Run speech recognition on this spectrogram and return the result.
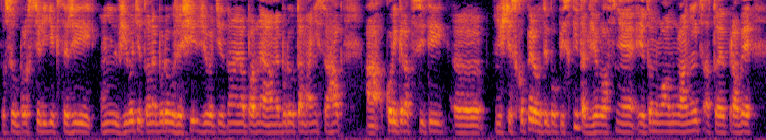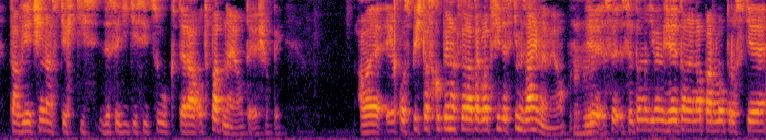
To jsou prostě lidi, kteří oni v životě to nebudou řešit, v životě to nenapadne a nebudou tam ani sahat. A kolikrát si ty uh, ještě skopirou ty popisky, takže vlastně je to 0,0 nic a to je právě ta většina z těch tis, deseti tisíců, která odpadne, jo, ty e-shopy. Ale jako spíš ta skupina, která takhle přijde s tím zájmem, jo. Uh-huh. Že se, se tomu divím, že je to nenapadlo prostě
